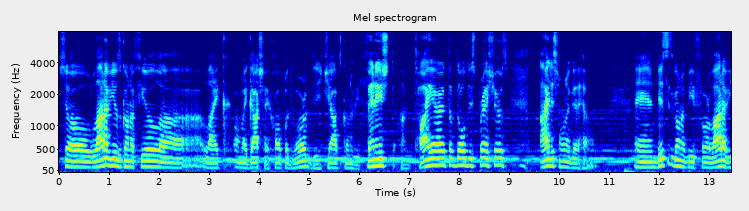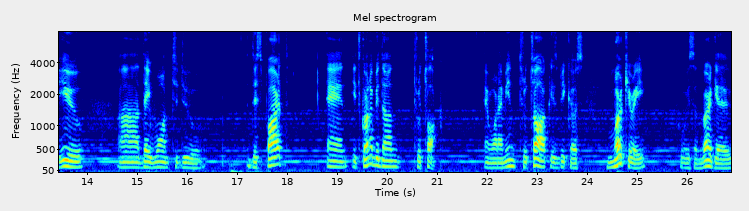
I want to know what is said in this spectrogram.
So a lot of you is gonna feel uh, like, oh my gosh, I hope it worked. This job's gonna be finished. I'm tired of all these pressures. I just want to get home. And this is gonna be for a lot of you. Uh, they want to do this part, and it's gonna be done through talk. And what I mean through talk is because Mercury, who is in Virgo,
